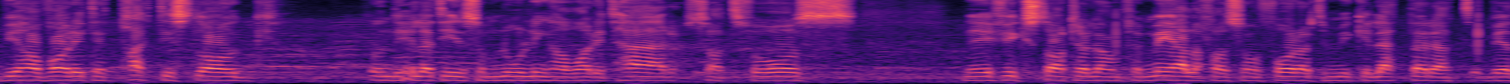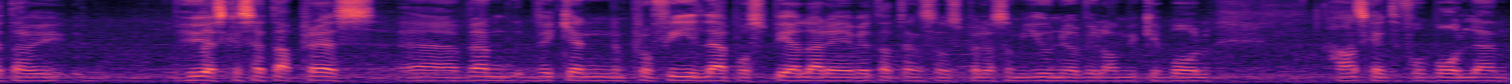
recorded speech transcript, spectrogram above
Vi har varit ett taktiskt lag under hela tiden som Norling har varit här så att för oss, när vi fick startelvan, för mig i alla fall som forward, det mycket lättare att veta hur jag ska sätta press, vem, vilken profil det är på spelare. Jag vet att den som spelar som junior vill ha mycket boll. Han ska inte få bollen.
